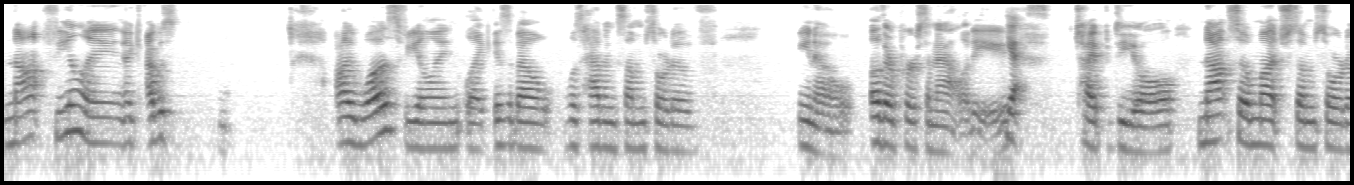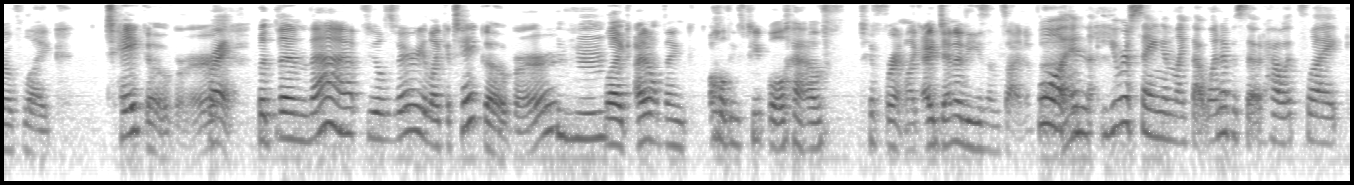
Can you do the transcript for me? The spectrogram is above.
not feeling like I was. I was feeling like Isabel was having some sort of, you know, other personality Yes. Type deal, not so much some sort of like takeover. Right. But then that feels very like a takeover. Mm-hmm. Like I don't think all these people have different like identities inside of them. Well, and you were saying in like that one episode how it's like,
